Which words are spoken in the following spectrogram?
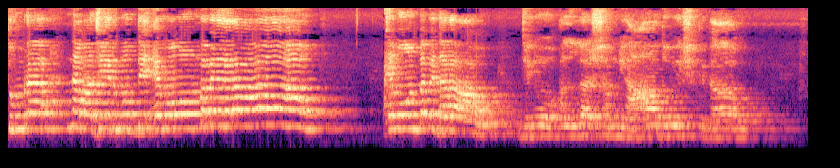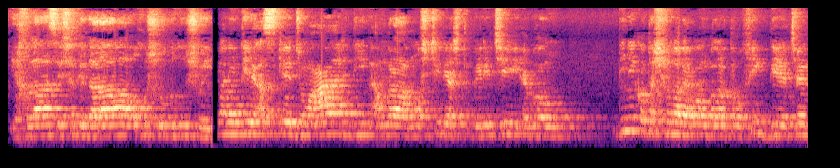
তোমরা নামাজের মধ্যে এমন ভাবে দাঁড়াও এমন ভাবে দাঁড়াও যেন আল্লাহর সামনে আদবের সাথে ইখলাসের সাথে দাঁড়াও বাণীতে আজকে জুমার দিন আমরা মসজিদে আসতে পেরেছি এবং দিনই কথা শোনার এবং বলার তৌফিক দিয়েছেন।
